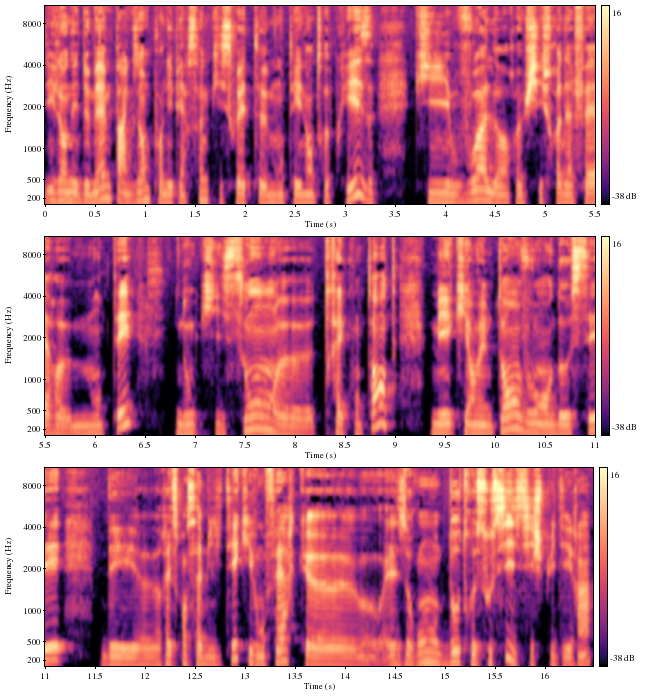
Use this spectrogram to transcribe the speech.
Il en est de même, par exemple, pour les personnes qui souhaitent monter une entreprise, qui voient leur chiffre d'affaires euh, monter, donc qui sont euh, très contentes, mais qui en même temps vont endosser des euh, responsabilités qui vont faire qu'elles auront d'autres soucis, si je puis dire. Hein.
